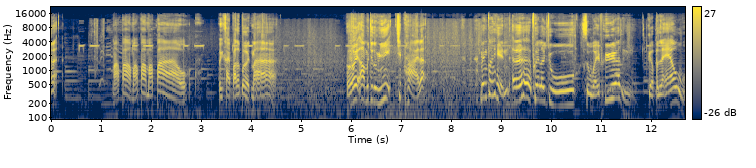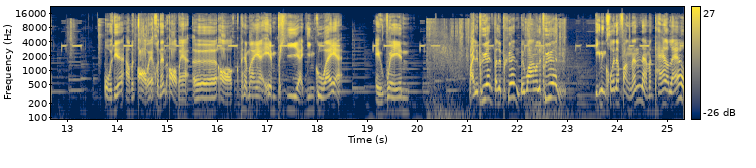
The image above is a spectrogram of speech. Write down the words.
ฮะหมาเปล่าหมาเปล่าหมาเปล่าเฮ้ยใครปาระเบิดมา เฮ้ยเอามันอยู่ตรงนี้ชิบหายละแม่งเพิ่งเห็น เออ เพื่อนเราอยู่ สวยเพื่อน เกือบไปแล้ว โอ้เดี๋ยวเอามันออกไปคนนั้นออกไปอะเออออกไปทำไมอะ MP อะยิงกูไว้อะไอเวนไปเลยเพื่อนไปเลยเพื่อนไปวางเลยเพื่อน อีกหนึ่งคนนะฝั่งนั้นน่ะ มันแพ้เราแล้ว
